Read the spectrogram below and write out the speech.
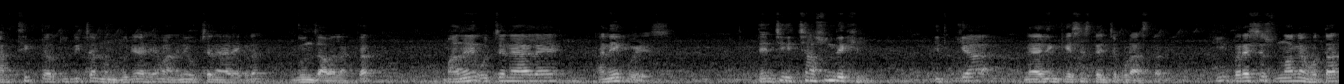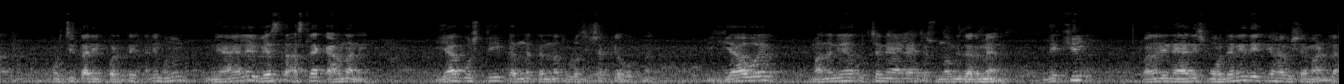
आर्थिक तरतुदीच्या मंजुऱ्या हे माननीय उच्च न्यायालयाकडे घेऊन जाव्या लागतात. माननीय उच्च न्यायालय अनेक वेळेस त्यांची इच्छा असून देखील इतक्या न्यायालयीन केसेस त्यांच्या पुढे असतात की बऱ्याचशा सुनावण्या होतात पुढची तारीख पडते आणि म्हणून न्यायालय व्यस्त असल्या कारणाने या गोष्टी करणं त्यांना थोडंसं शक्य होत नाही. यावर माननीय उच्च न्यायालयाच्या सुनावणी दरम्यान देखील माननीय न्यायाधीश महोदयांनी देखील हा विषय मांडला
